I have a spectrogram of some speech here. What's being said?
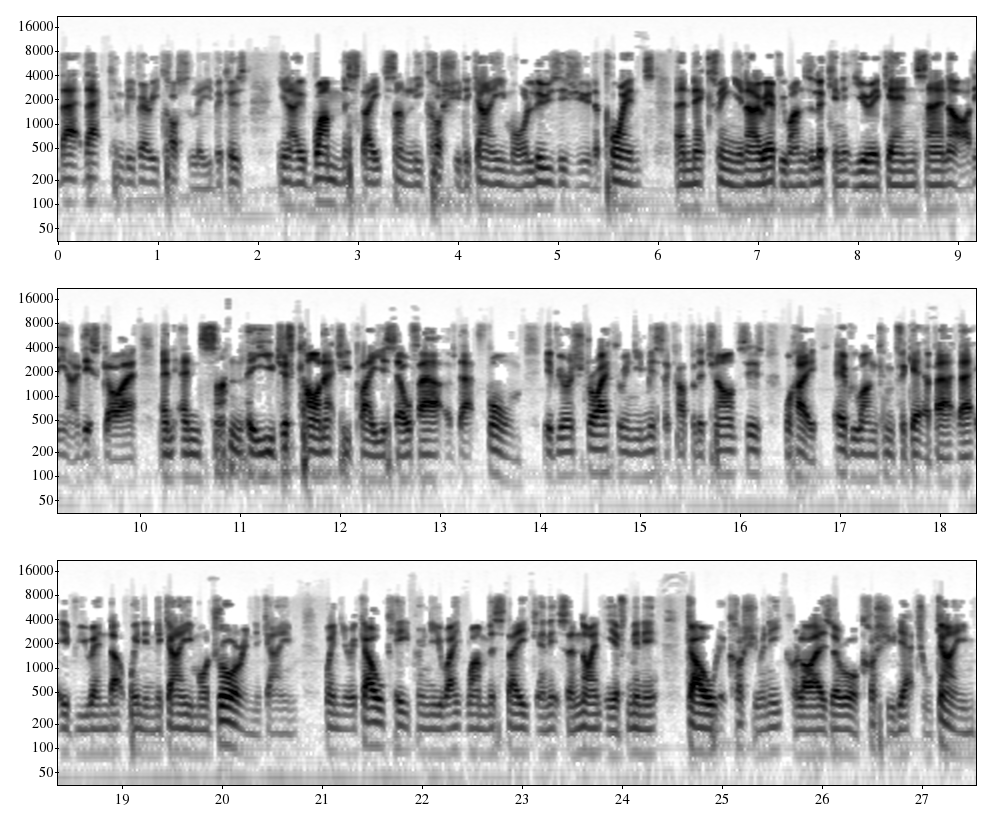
that that can be very costly because you know one mistake suddenly costs you the game or loses you the point, and next thing you know, everyone's looking at you again saying, "Oh, you know this guy," and and suddenly you just can't actually play yourself out of that form. If you're a striker and you miss a couple of chances, well, hey, everyone can forget about that if you end up winning the game or drawing the game. When you're a goalkeeper and you make one mistake and it's a 90th minute goal that costs you an equaliser or costs you the actual game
